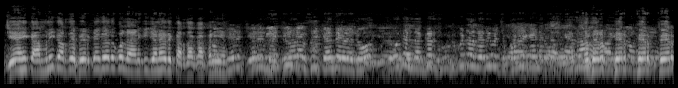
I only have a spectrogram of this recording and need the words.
ਜੇ ਅਸੀਂ ਕੰਮ ਨਹੀਂ ਕਰਦੇ ਫਿਰ ਕਹਿੰਦੇ ਇਹਦੇ ਕੋਲ ਲੈਣ ਕੀ ਜਾਣਾ ਇਹ ਤੇ ਕਰਦਾ ਕੱਖ ਨਹੀਂ ਆ। ਜਿਹੜੇ ਮੈਂਬਰ ਤੁਸੀਂ ਕਹਿੰਦੇ ਰਹੇ ਉਹਦੇ ਲੰਗਰ ਝੂਠ ਘਟਾਲੇ ਦੇ ਵਿੱਚ ਫੜੇ ਗਏ ਨੇ। ਫਿਰ ਫਿਰ ਫਿਰ ਫਿਰ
